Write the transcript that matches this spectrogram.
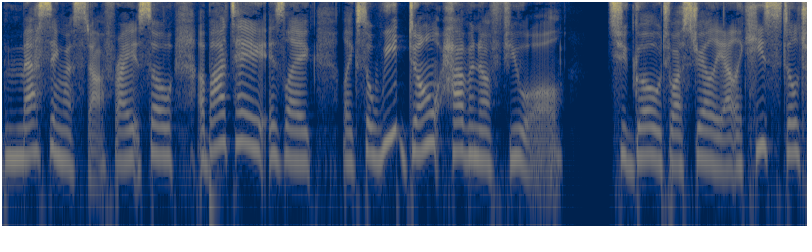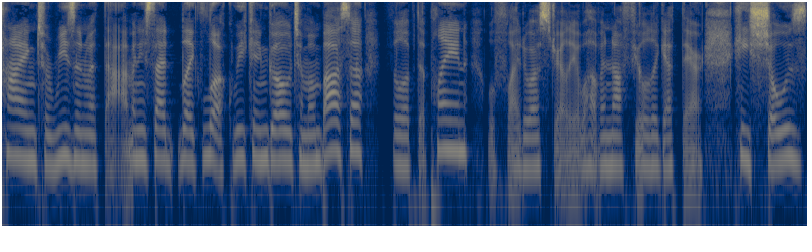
messing with stuff, right? So Abate is like like so we don't have enough fuel to go to Australia. Like he's still trying to reason with them. And he said, like, look, we can go to Mombasa, fill up the plane, we'll fly to Australia. We'll have enough fuel to get there. He shows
